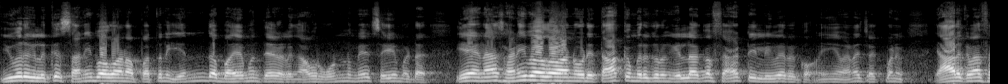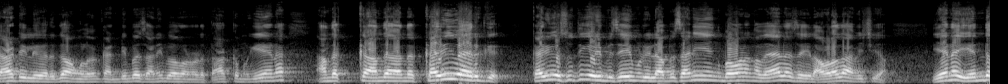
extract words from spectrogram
இவர்களுக்கு சனி பகவானை பற்றின எந்த பயமும் தேவையில்லைங்க அவர் ஒன்றுமே செய்ய மாட்டார். ஏன்னா சனி பகவானுடைய தாக்கம் இருக்கிறவங்க எல்லாருக்கும் ஃபேட்டி லிவர் இருக்கும். நீங்கள் வேணால் செக் பண்ணி யாருக்கெல்லாம் ஃபேட்டி லிவர் இருக்கோ அவங்களுக்கு கண்டிப்பாக சனி பகவானோட தாக்கம் இருக்கு. ஏன்னா அந்த க- அந்த அந்த கழிவாக இருக்குது கழிவை சுத்திகரிப்பு செய்ய முடியல. அப்போ சனி எங்கள் பகவான் அங்கே வேலை செய்யலை. அவ்வளோதான் விஷயம். ஏன்னா எந்த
